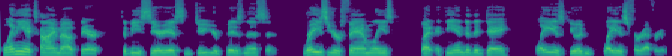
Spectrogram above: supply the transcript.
plenty of time out there to be serious and do your business and raise your families. But at the end of the day, play is good and play is for everyone.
